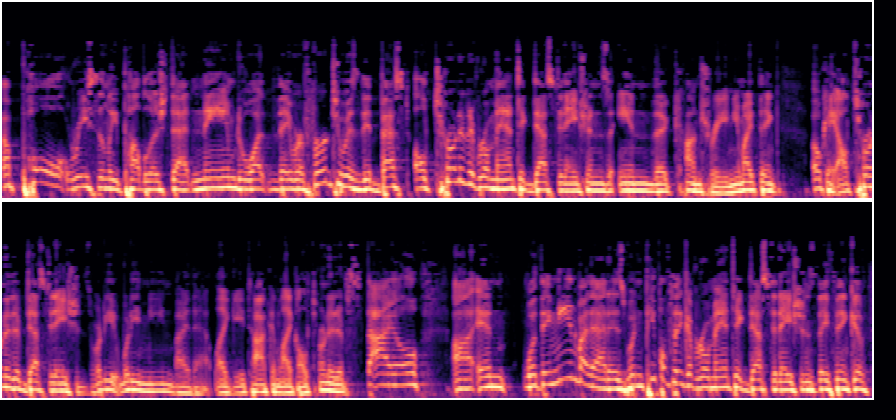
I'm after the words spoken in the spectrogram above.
a poll recently published that named what they referred to as the best alternative romantic destinations in the country. And you might think, okay, alternative destinations. What do you what do you mean by that? Like, are you talking like alternative style? Uh, and what they mean by that is when people think of romantic destinations, they think of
